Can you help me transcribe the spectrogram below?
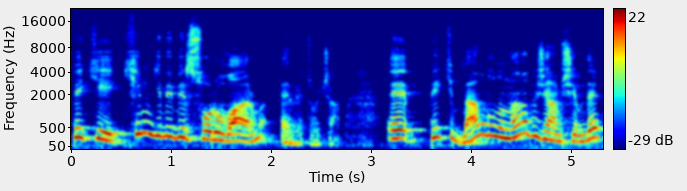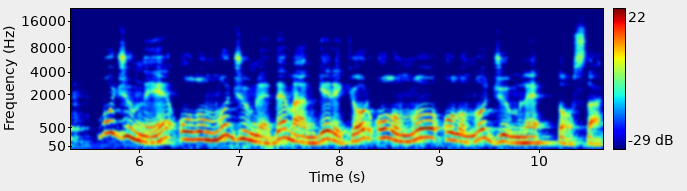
Peki kim gibi bir soru var mı? Evet hocam. E, peki ben bunu ne yapacağım şimdi? Bu cümleye olumlu cümle demen gerekiyor. Olumlu olumlu cümle dostlar.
